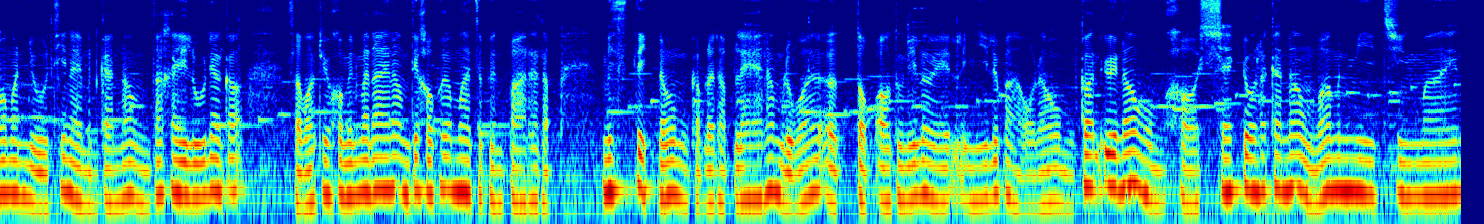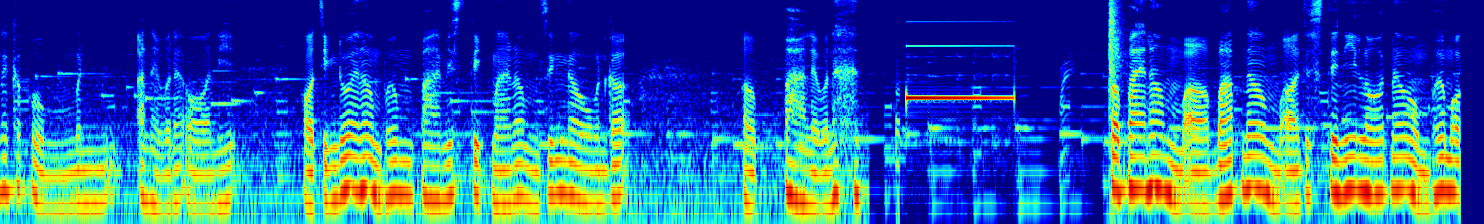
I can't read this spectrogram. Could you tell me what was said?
ว่ามันอยู่ที่ไหนเหมือนกันนมถ้าใครรู้เนี่ยก็สามารถที่คอมเมนต์มาได้นะที่เขาเพิ่มมาจะเป็นปลาระดับมิสติกนะผมกับระดับแรนะผมหรือว่าเออตบเอาตรงนี้เลยอย่างนี้หรือเปล่านะผมก่อนอื่นนะผมขอเช็คดูแล้วกันนะผมว่ามันมีจริงไหมนะครับผมมันอันไหนวะเนะอ๋ออันนี้อ๋อจริงด้วยนะผมเพิ่มปลามิสติกมานะผมซึ่งเงามันก็เออปลาอะไรวะนะ ต่อไปนะผมเอ่อบัฟนะผมเอ่อ Destiny Load นะผมเพิ่มโอ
